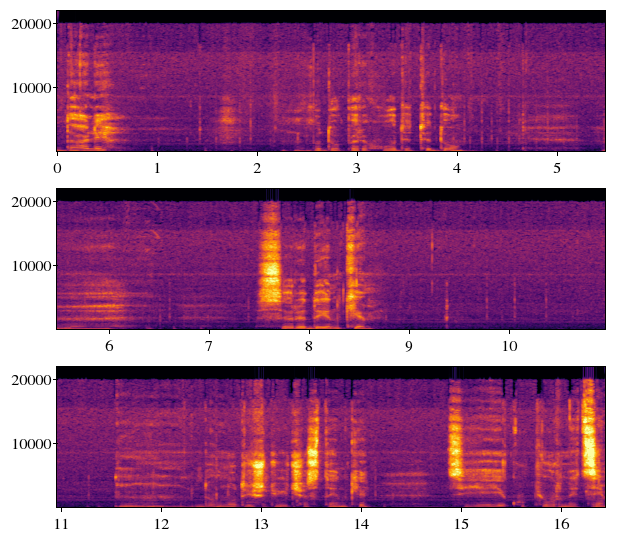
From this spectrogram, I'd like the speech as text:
далі буду переходити до е, серединки, до внутрішньої частинки цієї купюрниці.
